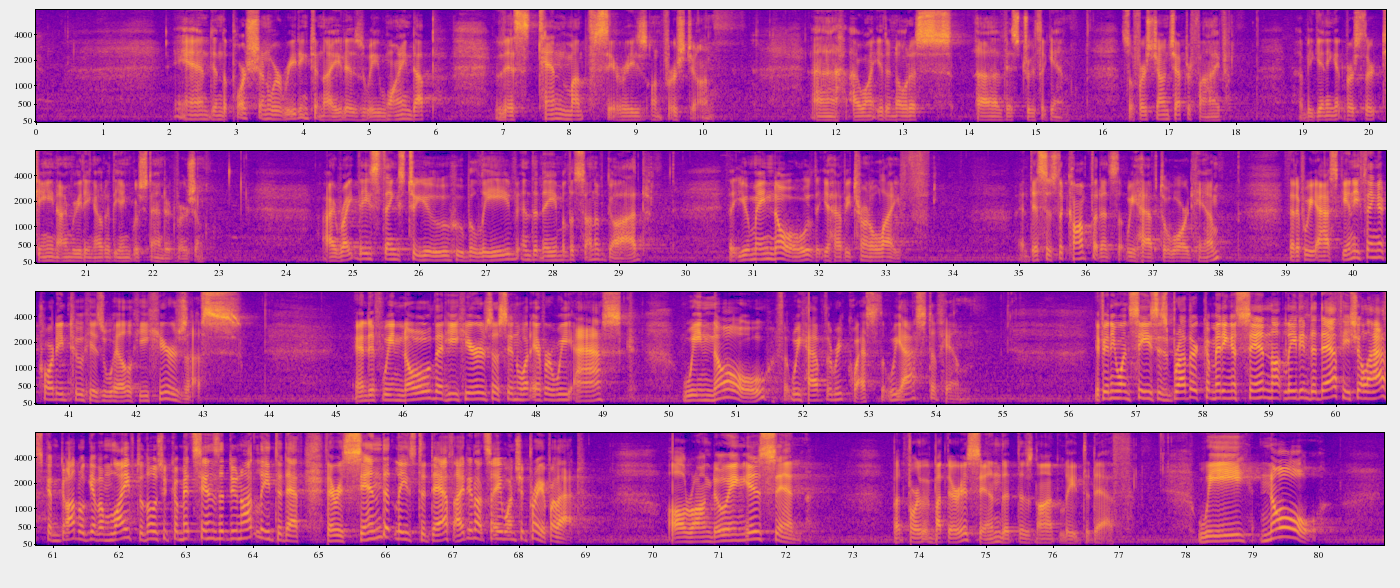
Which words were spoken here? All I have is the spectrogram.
And in the portion we're reading tonight, as we wind up this 10 month series on 1 John, uh, I want you to notice uh, this truth again. So, 1 John chapter 5, uh, beginning at verse 13, I'm reading out of the English Standard Version. I write these things to you who believe in the name of the Son of God, that you may know that you have eternal life. And this is the confidence that we have toward Him that if we ask anything according to His will, He hears us. And if we know that He hears us in whatever we ask, we know that we have the request that we asked of him. If anyone sees his brother committing a sin not leading to death, he shall ask, and God will give him life to those who commit sins that do not lead to death. There is sin that leads to death. I do not say one should pray for that. All wrongdoing is sin. But, for, but there is sin that does not lead to death. We know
